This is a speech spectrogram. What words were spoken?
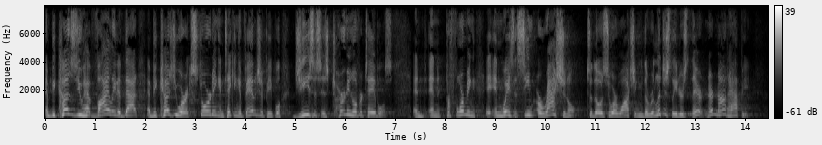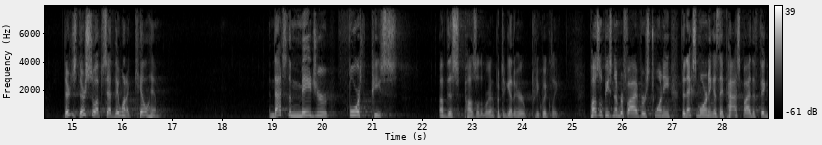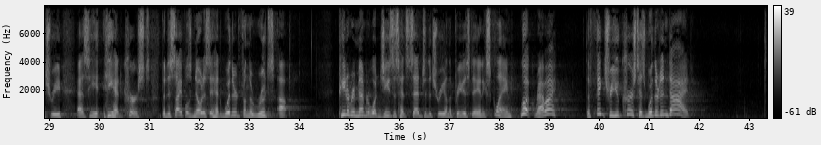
And because you have violated that, and because you are extorting and taking advantage of people, Jesus is turning over tables and, and performing in ways that seem irrational to those who are watching. The religious leaders, they're, they're not happy. They're, just, they're so upset, they want to kill him. And that's the major fourth piece of this puzzle that we're going to put together here pretty quickly. Puzzle piece number five, verse 20. The next morning, as they passed by the fig tree, as he, he had cursed, the disciples noticed it had withered from the roots up. Peter remembered what Jesus had said to the tree on the previous day and exclaimed, Look, Rabbi, the fig tree you cursed has withered and died.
